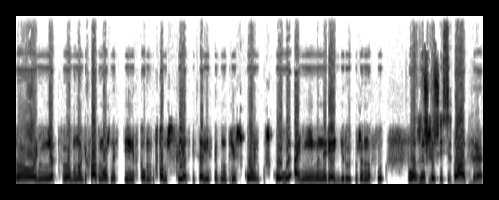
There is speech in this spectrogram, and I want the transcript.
э, нет многих возможностей, в том, в том числе специалисты внутри школ, школы, они именно реагируют уже на сложившиеся ситуации, да.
